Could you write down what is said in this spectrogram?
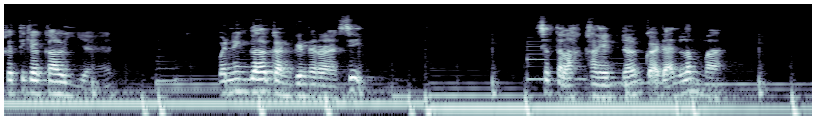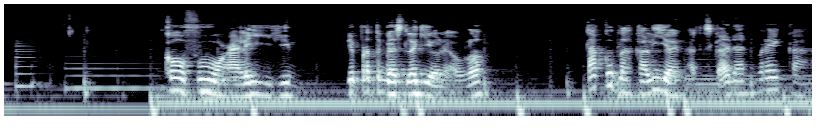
ketika kalian meninggalkan generasi setelah kalian dalam keadaan lemah Kofu alaihim dipertegas lagi oleh Allah takutlah kalian atas keadaan mereka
